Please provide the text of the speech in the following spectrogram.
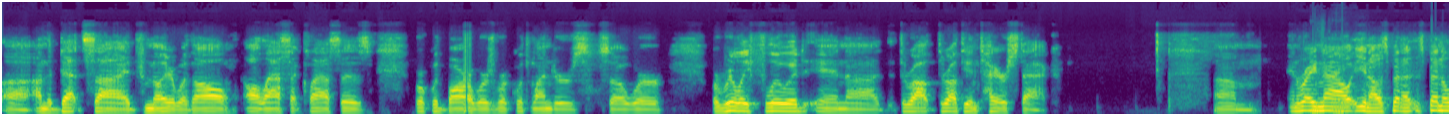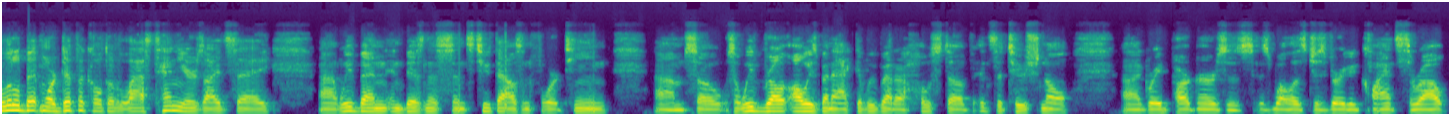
uh, on the debt side, familiar with all all asset classes work with borrowers, work with lenders. So we're we're really fluid in uh, throughout throughout the entire stack. Um, and right That's now, great. you know, it's been a, it's been a little bit more difficult over the last ten years. I'd say uh, we've been in business since 2014. Um, so so we've always been active. We've got a host of institutional uh, grade partners as as well as just very good clients throughout.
